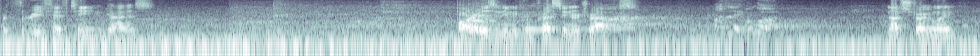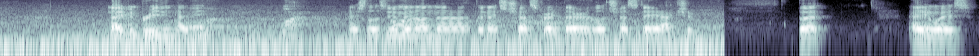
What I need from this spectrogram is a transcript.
For 315, guys. Bar isn't even compressing her traps. Not struggling. Not even breathing heavy. Nice little zoom in on the, the nice chest right there. A little chest day action. But, anyways.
